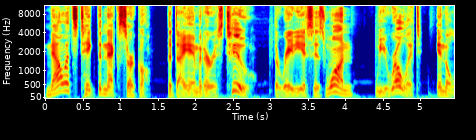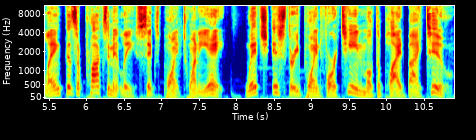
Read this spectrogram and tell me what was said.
Now let's take the next circle. The diameter is 2, the radius is 1, we roll it, and the length is approximately 6.28, which is 3.14 multiplied by 2.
